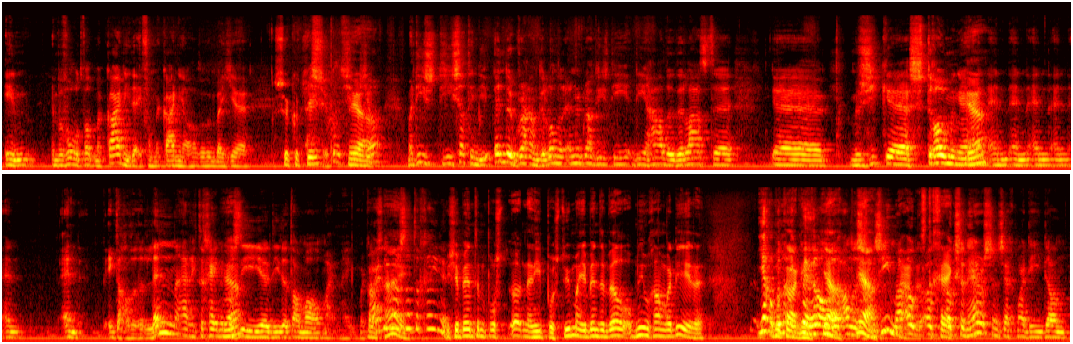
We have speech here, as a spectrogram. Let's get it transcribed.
in, in bijvoorbeeld wat McCartney deed. Van McCartney altijd een beetje... Sukkeltje. Een sukkeltje, ja. Maar die, die zat in die underground, de London Underground, die, die, die haalde de laatste uh, muziekstromingen Ja. en, en, en, en, en, en ik dacht dat Len eigenlijk degene was die, eh, die dat allemaal... Maar nee, McCartney was dat degene. Dus je bent hem, post, oh, nee niet postuum, maar je bent hem wel opnieuw gaan waarderen. Ja, want ik ben heel anders gaan zien. Maar ook, ook, ook zijn Harrison, zeg maar, die dan...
